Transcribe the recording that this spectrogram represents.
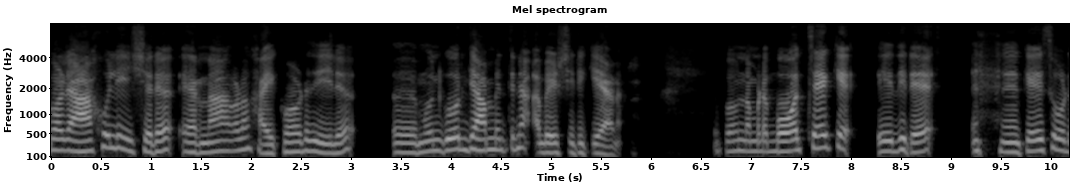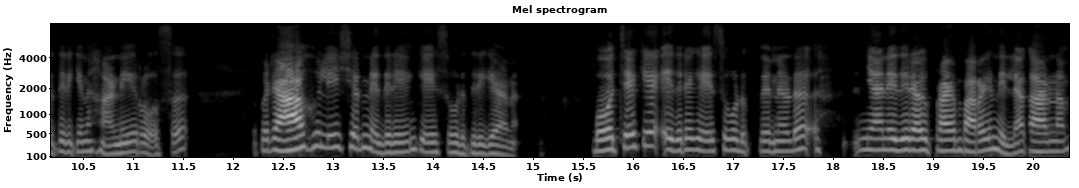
ഇപ്പോൾ രാഹുൽ ഈശ്വർ എറണാകുളം ഹൈക്കോടതിയിൽ മുൻകൂർ ജാമ്യത്തിന് അപേക്ഷിച്ചിരിക്കുകയാണ് ഇപ്പം നമ്മുടെ ബോച്ചയ്ക്ക് എതിരെ കേസ് കൊടുത്തിരിക്കുന്ന ഹണി റോസ് ഇപ്പോൾ രാഹുൽ ഈശ്വറിനെതിരെയും കേസ് കൊടുത്തിരിക്കുകയാണ് ബോച്ചയ്ക്ക് എതിരെ കേസ് കൊടുത്തതിനോട് ഞാൻ എതിരഭിപ്രായം പറയുന്നില്ല. കാരണം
